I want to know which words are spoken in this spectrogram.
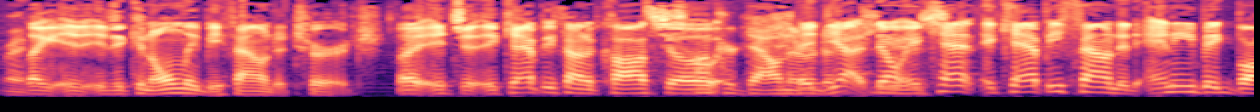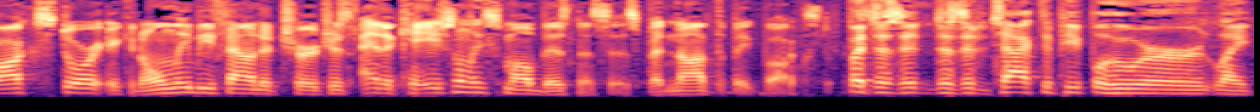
Right. Like it, it can only be found at church. Like it, it can't be found at Costco. Down there It- yeah, the no, it can't. It can't be found at any big box store. It can only be found at churches and occasionally small businesses, but not the big box stores. But does it does it attack the people who are like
